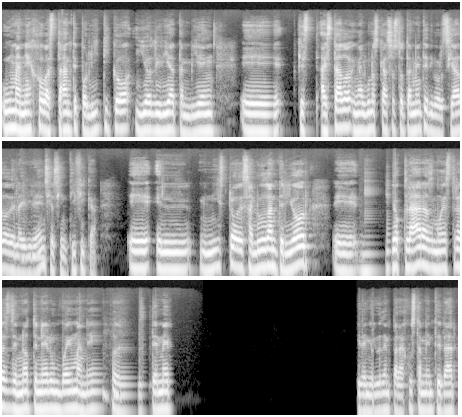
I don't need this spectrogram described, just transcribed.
un manejo bastante político y yo diría también eh, que ha estado en algunos casos totalmente divorciado de la evidencia científica. Eh, el ministro de Salud anterior dio claras muestras de no tener un buen manejo del tema y de ayuden para justamente dar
